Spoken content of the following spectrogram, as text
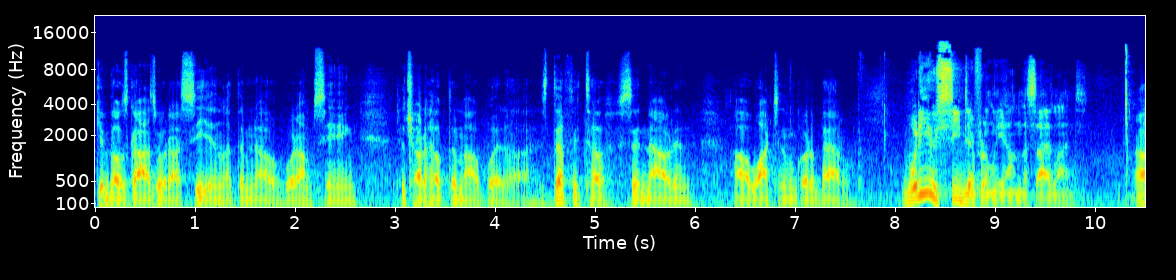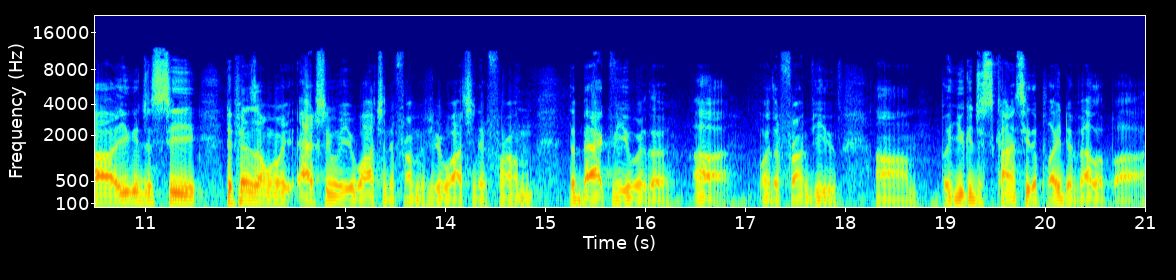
give those guys what I see and let them know what I'm seeing to try to help them out. But uh, it's definitely tough sitting out and uh, watching them go to battle. What do you see differently on the sidelines? Uh, you can just see. Depends on where, actually where you're watching it from. If you're watching it from mm-hmm. the back view or the uh, or the front view, um, but you could just kind of see the play develop uh,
